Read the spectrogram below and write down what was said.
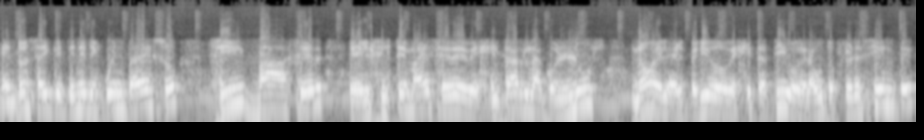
Entonces hay que tener en cuenta eso si va a ser el sistema ese de vegetarla con luz, no el, periodo vegetativo del autofloreciente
